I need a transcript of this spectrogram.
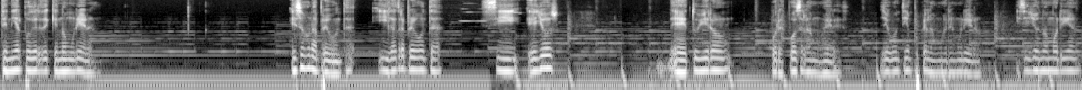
tenía el poder de que no murieran. Esa es una pregunta. Y la otra pregunta, si ellos eh, tuvieron por esposa a las mujeres, llegó un tiempo que las mujeres murieron. Y si ellos no morían,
